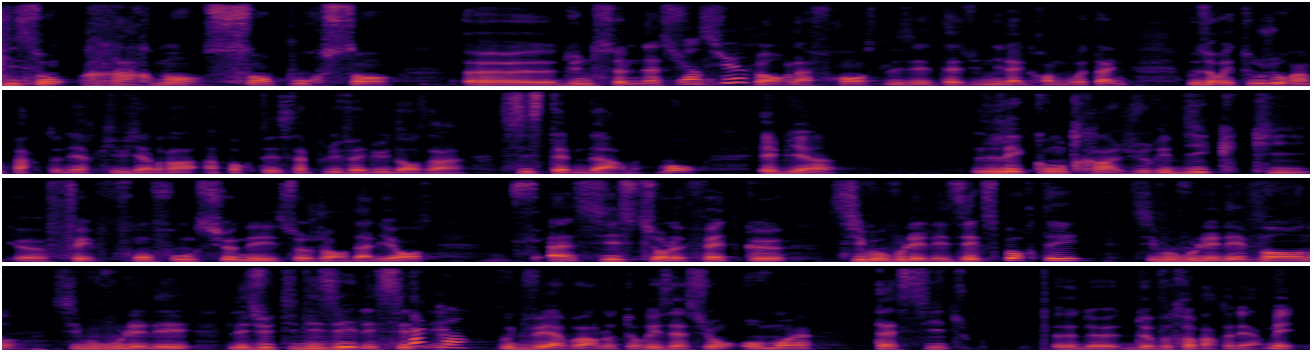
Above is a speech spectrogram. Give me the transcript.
qui sont rarement 100% euh, d'une seule nation, Bien sûr. genre la France, les États-Unis, la Grande-Bretagne. Vous aurez toujours un partenaire qui viendra apporter sa plus-value dans un système d'armes. Bon, eh bien, les contrats juridiques qui euh, fait- font fonctionner ce genre d'alliance insistent sur le fait que si vous voulez les exporter, si vous voulez les vendre, si vous voulez les, les utiliser, les céder, vous devez avoir l'autorisation au moins tacite euh, de, de votre partenaire. Mais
